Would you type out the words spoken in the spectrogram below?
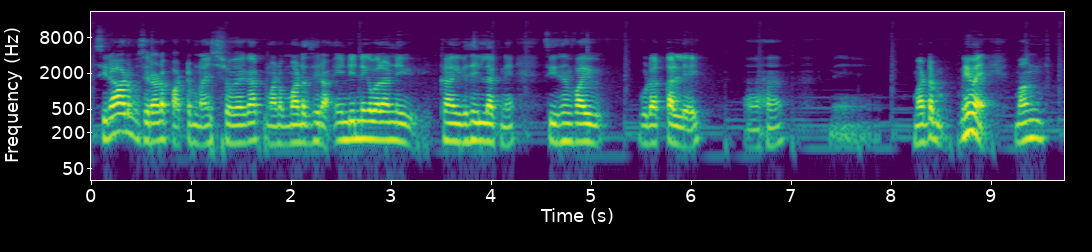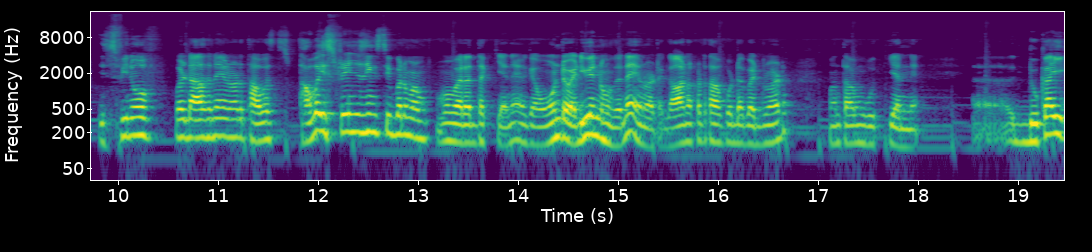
සිරාට සිරට පට නයි ශෝය එකක්. මට මට සිර ඉන්ඩින්න එක බලන්නේ කයි වෙසිල්ලක්නේ සීසන් 5 ගොඩක් කල්ලයයි මට මෙමයි මං ස්පිනෝට ආසනය වනට තව තව ස්ට්‍රේජසින් සිබට ම වැරදක් කියන එක ඕන්ට වැඩිුවෙන් හොදන නට ගානකට පොඩ බැඩුනට මන්තාව ගුත් කියන්නේ දුකයි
